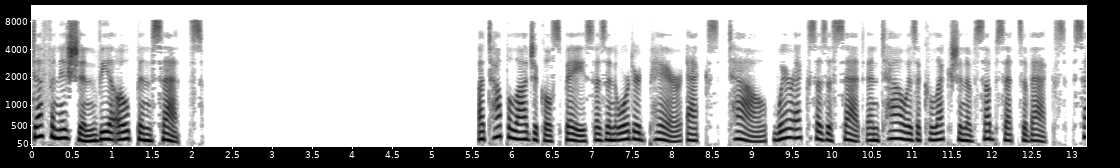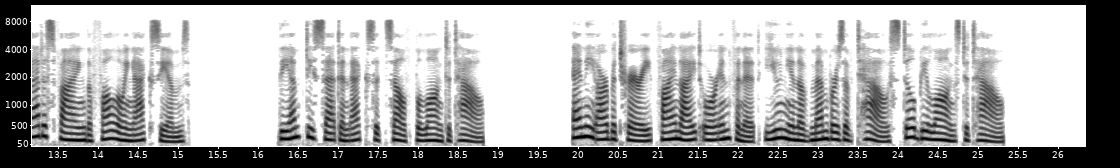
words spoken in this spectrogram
Definition via open sets A topological space is an ordered pair X, tau, where X is a set and tau is a collection of subsets of X, satisfying the following axioms. The empty set and X itself belong to tau. Any arbitrary finite or infinite union of members of tau still belongs to tau.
